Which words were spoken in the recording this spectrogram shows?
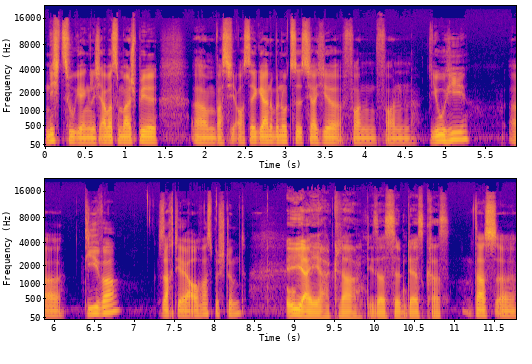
nicht zugänglich. Aber zum Beispiel, ähm, was ich auch sehr gerne benutze, ist ja hier von, von Yuhi, äh, Diva, sagt ihr ja auch was bestimmt. Ja, ja, klar, dieser Sim, der ist krass. Das äh,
